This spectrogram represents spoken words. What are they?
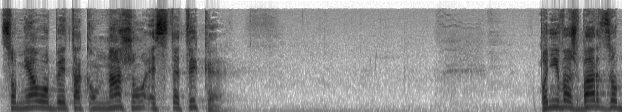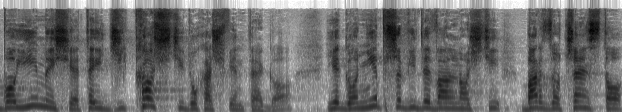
co miałoby taką naszą estetykę. Ponieważ bardzo boimy się tej dzikości Ducha Świętego, jego nieprzewidywalności, bardzo często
